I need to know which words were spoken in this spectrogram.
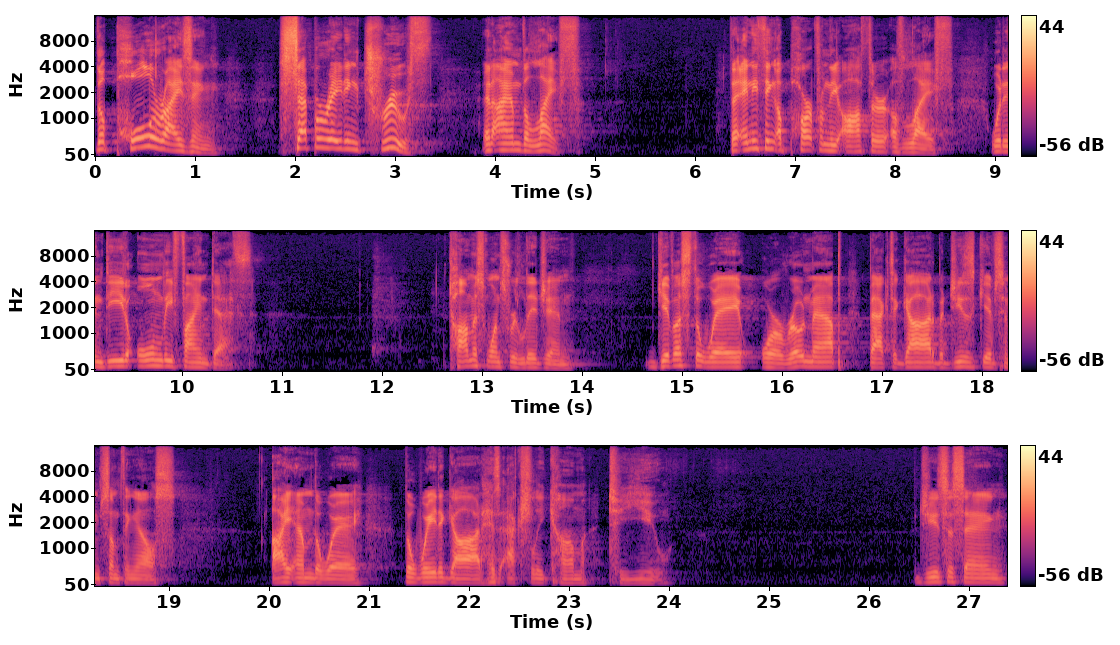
The polarizing, separating truth, and I am the life. That anything apart from the author of life would indeed only find death. Thomas wants religion. Give us the way or a roadmap back to God, but Jesus gives him something else. I am the way. The way to God has actually come to you. Jesus is saying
